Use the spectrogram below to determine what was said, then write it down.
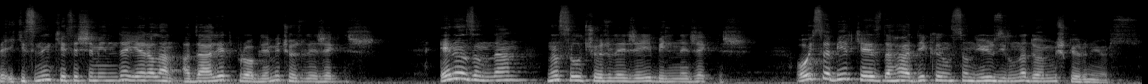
ve ikisinin kesişiminde yer alan adalet problemi çözülecektir. En azından nasıl çözüleceği bilinecektir. Oysa bir kez daha Dickens'ın yüzyılına dönmüş görünüyoruz.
